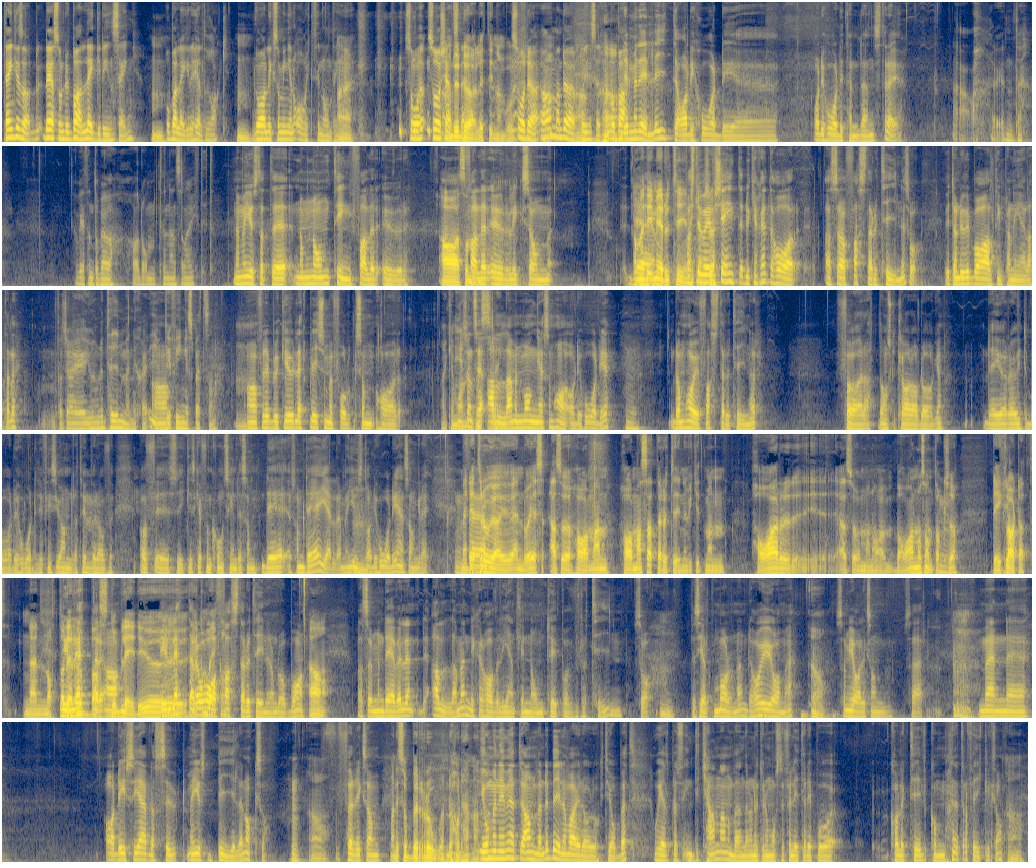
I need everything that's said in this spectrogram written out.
Tänk er så, det är som du bara lägger din säng Mm. och bara lägger dig helt rak. Mm. Du har liksom ingen ork till någonting. Nej. Så, så Ja, känns du det. dör lite inombords. Så dör, ja man dör på insidan. Och bara, Det, men det är lite ADHD... eh, ADHD-tendens till dig. ja, jag vet inte. Jag vet inte om jag har de tendenserna riktigt. Nej men just att eh, om någonting faller ur, Ja, som faller ur liksom... Ja, men det är mer rutiner Fast du är kanske. sig inte, du kanske inte har alltså, fasta rutiner så. Utan du vill bara ha allting planerat eller? Fast jag är ju en rutinmänniska Ja. ut i fingerspetsarna. Mm. Ja, för det brukar ju lätt bli som med folk som har, Jag kan inte säga släng. alla, men många som har ADHD. Mm. De har ju fasta rutiner. För att de ska klara av dagen. Det gör ju inte bara ADHD, det finns ju andra typer Mm. av, av eh, psykiska funktionshinder som det, som det gäller. Men just Mm. ADHD är en sån grej. Men För- det tror jag ju ändå är... Alltså har man, har man satta rutiner, vilket man har... eh, Alltså om man har barn och sånt också. Mm. Det är klart att när något av Det det, rubbas, ja. då blir det ju... Det är lättare att ha fasta rutiner om du har barn. Ja. Alltså men det är väl en, alla människor har väl egentligen någon typ av rutin. Så. Mm. Speciellt på morgonen, det har ju jag med. Ja. Som jag liksom så här. Men... Eh, ja, det är ju så jävla surt. Men just bilen också. ja. För liksom... Man är så beroende av den alltså. Jo men i och med att du använder bilen varje dag och åker till jobbet. Och helt plötsligt inte kan använda den utan du måste förlita dig på kollektiv kom, trafik liksom. Ja.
